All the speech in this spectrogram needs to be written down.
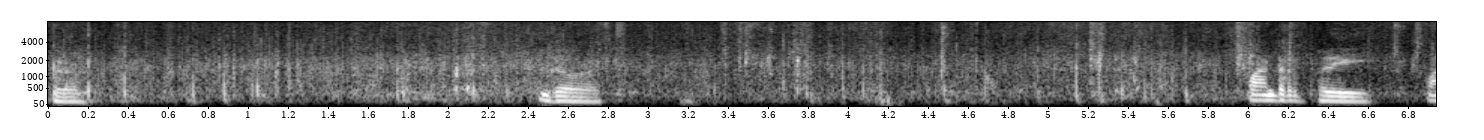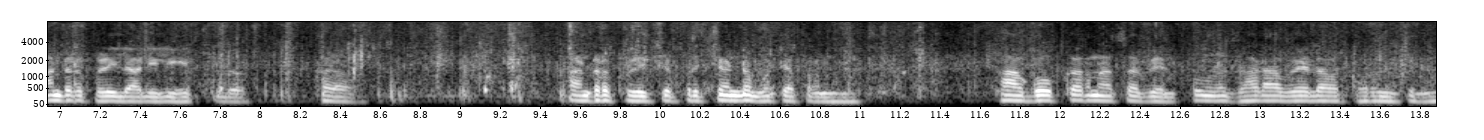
फळं. गवत. पांढरफळी पांढरफळीला आलेली हे फुलं फळं. पांढरफळीचे प्रचंड मोठ्या प्रमाणात. हा गोकर्णाचा वेल पूर्ण झाडा वेलावर धरून केला.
